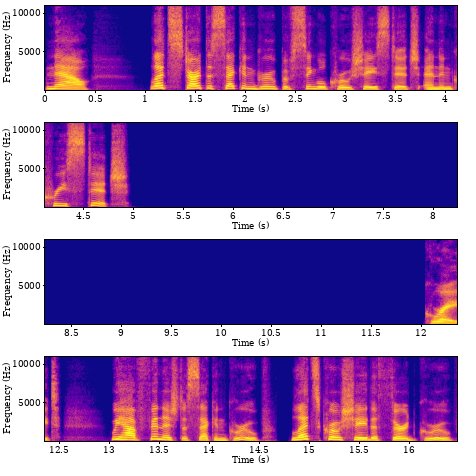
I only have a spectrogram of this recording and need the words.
Now, let's start the second group of single crochet stitch and increase stitch. Great! We have finished the second group. Let's crochet the third group.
